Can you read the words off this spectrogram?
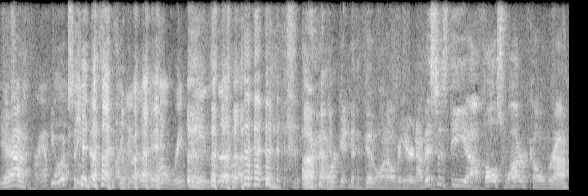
yeah. like he looks. It He does. does, Like, right. all wrinkly and stuff. All now we're getting to the good one over here. Now this is the uh, false water cobra.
